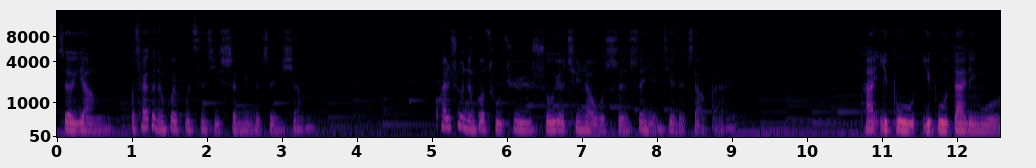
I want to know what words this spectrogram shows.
这样我才可能恢复自己生命的真相。宽恕能够除去所有侵扰我神圣眼界的障碍。他一步一步带领我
